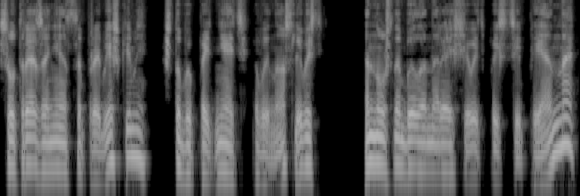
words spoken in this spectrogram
С утра заняться пробежками, чтобы поднять выносливость, нужно было наращивать постепенно,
